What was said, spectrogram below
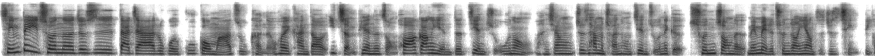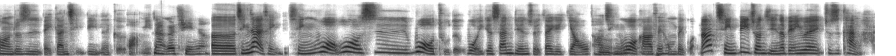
秦壁村呢，就是大家如果 Google 马祖可能会看到一整片那种花岗岩的建筑物，那种很像就是他们传统建筑那个村庄的美美的村庄样子，就是秦壁，通常就是北干秦壁那个画面。哪个秦呢？呃，芹菜的芹，芹沃沃是沃土的沃，一个三点水在一个腰，然后芹沃咖啡烘焙馆。那芹碧村其实那边因为就是看海，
